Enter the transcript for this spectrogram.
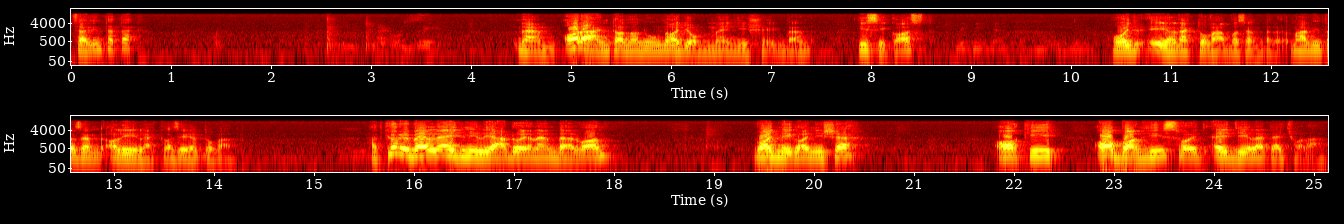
Szerintetek? Nem, aránytalanul nagyobb mennyiségben hiszik azt hogy élnek tovább az ember, mármint az ember, a lélek az él tovább. Hát körülbelül egy milliárd olyan ember van vagy még annyi se aki abban hisz hogy egy élet egy halál.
